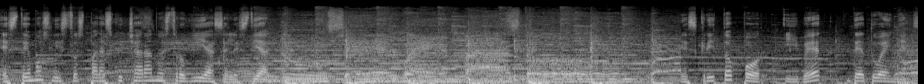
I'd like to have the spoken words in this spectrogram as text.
estemos listos para escuchar a nuestro guía celestial. Escrito por Ivette de Dueñas.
